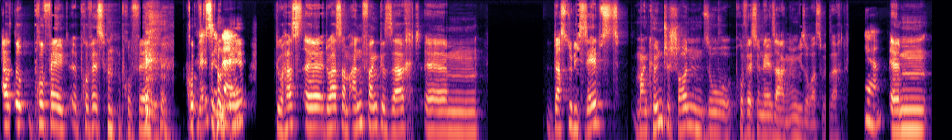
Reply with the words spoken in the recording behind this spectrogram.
also Profel, äh, Profession, Profel, professionell. Du hast, äh, du hast am Anfang gesagt, ähm, dass du dich selbst, man könnte schon so professionell sagen, irgendwie sowas du gesagt. Ja. Ähm,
